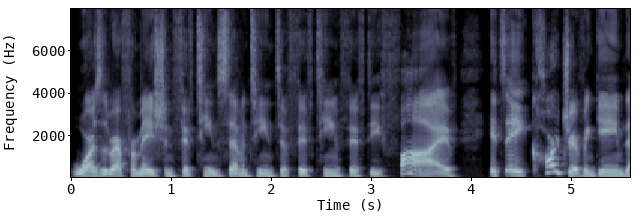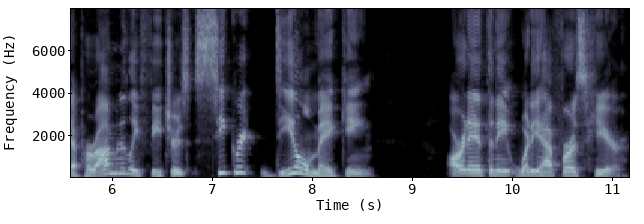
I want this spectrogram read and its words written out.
Wars of the Reformation 1517 to 1555, it's a card driven game that predominantly features secret deal making. All right, Anthony, what do you have for us here?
